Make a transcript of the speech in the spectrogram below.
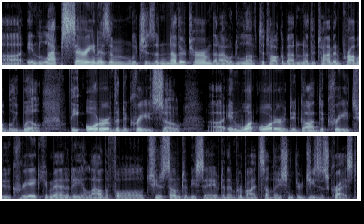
uh, in lapsarianism, which is another term that I would love to talk about another time and probably will. The order of the decrees. So uh, in what order did God decree to create humanity, allow the fall, choose some to be saved, and then provide salvation through Jesus Christ?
